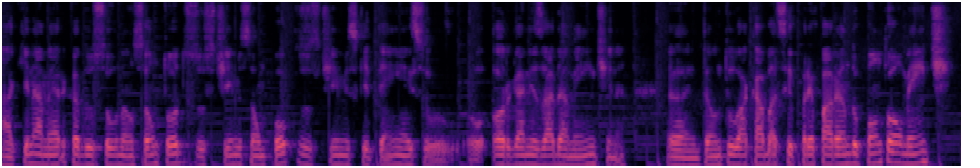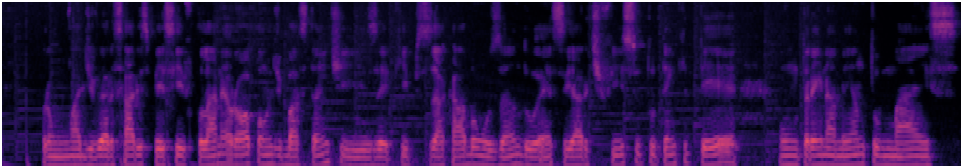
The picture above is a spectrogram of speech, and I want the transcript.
Aqui na América do Sul não são todos os times, são poucos os times que têm isso organizadamente, né? Ah, então tu acaba se preparando pontualmente para um adversário específico lá na Europa, onde bastantes equipes acabam usando esse artifício, tu tem que ter um treinamento mais,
